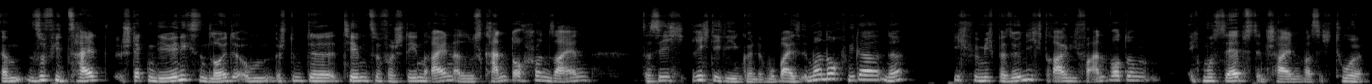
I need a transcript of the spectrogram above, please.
Ähm, so viel Zeit stecken die wenigsten Leute, um bestimmte Themen zu verstehen, rein. Also es kann doch schon sein, dass ich richtig liegen könnte. Wobei es immer noch wieder, ne, ich für mich persönlich trage die Verantwortung, ich muss selbst entscheiden, was ich tue.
